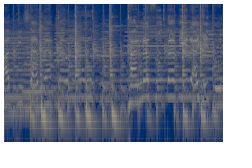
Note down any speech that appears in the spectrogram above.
అతి సతతము ధనసుత విరహితులు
